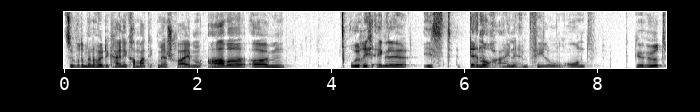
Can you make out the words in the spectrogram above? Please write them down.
So würde man heute keine Grammatik mehr schreiben, aber ähm, Ulrich Engel ist dennoch eine Empfehlung und gehört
